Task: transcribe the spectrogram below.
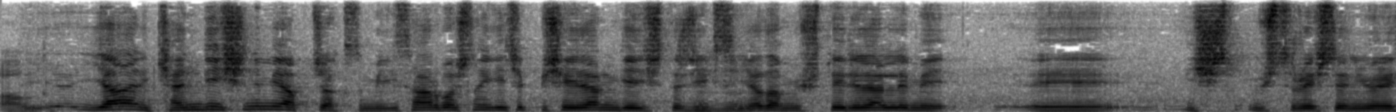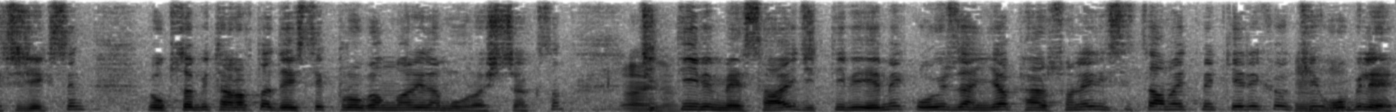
aldı. Yani kendi işini mi yapacaksın? Bilgisayar başına geçip bir şeyler mi geliştireceksin? Hı hı. Ya da müşterilerle mi e, iş, iş süreçlerini yöneteceksin? Yoksa bir tarafta destek programlarıyla mı uğraşacaksın? Aynen. Ciddi bir mesai, ciddi bir emek. O yüzden ya personel istihdam etmek gerekiyor ki Hı hı. o bile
